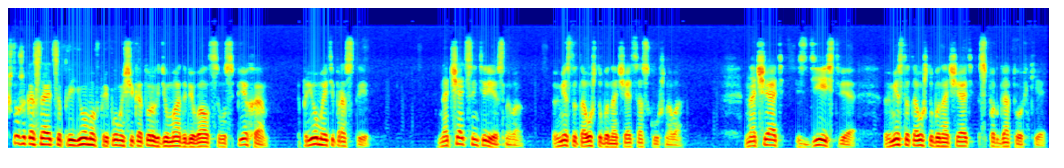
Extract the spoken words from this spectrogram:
Что же касается приемов, при помощи которых Дюма добивался успеха, Приемы эти просты. Начать с интересного, вместо того, чтобы начать со скучного. Начать с действия, вместо того, чтобы начать с подготовки.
